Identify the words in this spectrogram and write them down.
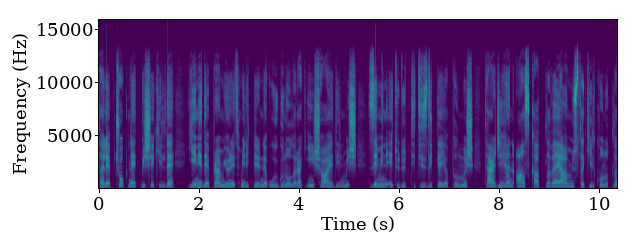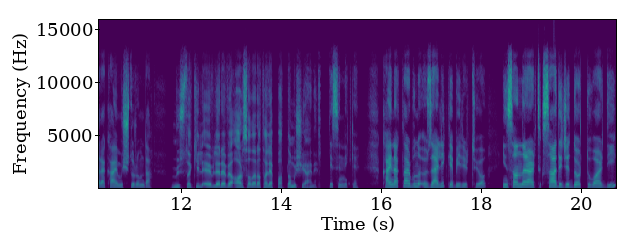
Talep çok net bir şekilde yeni deprem yönetmeliklerine uygun olarak inşa edilmiş, zemin etüdü titizlikle yapılmış, tercihen az katlı veya müstakil konutlara kaymış durumda. Müstakil evlere ve arsalara talep patlamış yani. Kesinlikle. Kaynaklar bunu özellikle belirtiyor. İnsanlar artık sadece dört duvar değil,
